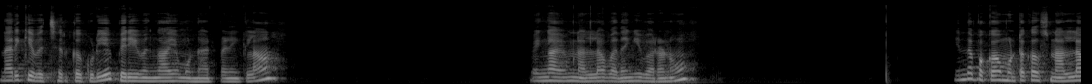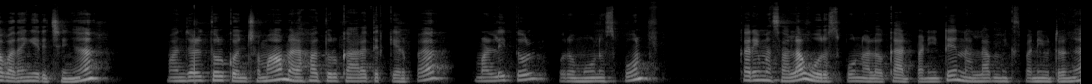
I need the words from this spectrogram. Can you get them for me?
நறுக்கி வச்சுருக்கக்கூடிய பெரிய வெங்காயம் ஒன்று ஆட் பண்ணிக்கலாம். வெங்காயம் நல்லா வதங்கி வரணும். இந்த பக்கம் முட்டைக்கோஸ் நல்லா வதங்கிருச்சுங்க. மஞ்சள் தூள் கொஞ்சமாக மிளகாத்தூள் காரத்திற்கேற்ப மல்லித்தூள் ஒரு மூணு ஸ்பூன். கறி மசாலா ஒரு ஸ்பூன் அளவுக்கு ஆட் பண்ணிவிட்டு நல்லா மிக்ஸ் பண்ணி விட்டுருங்க.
